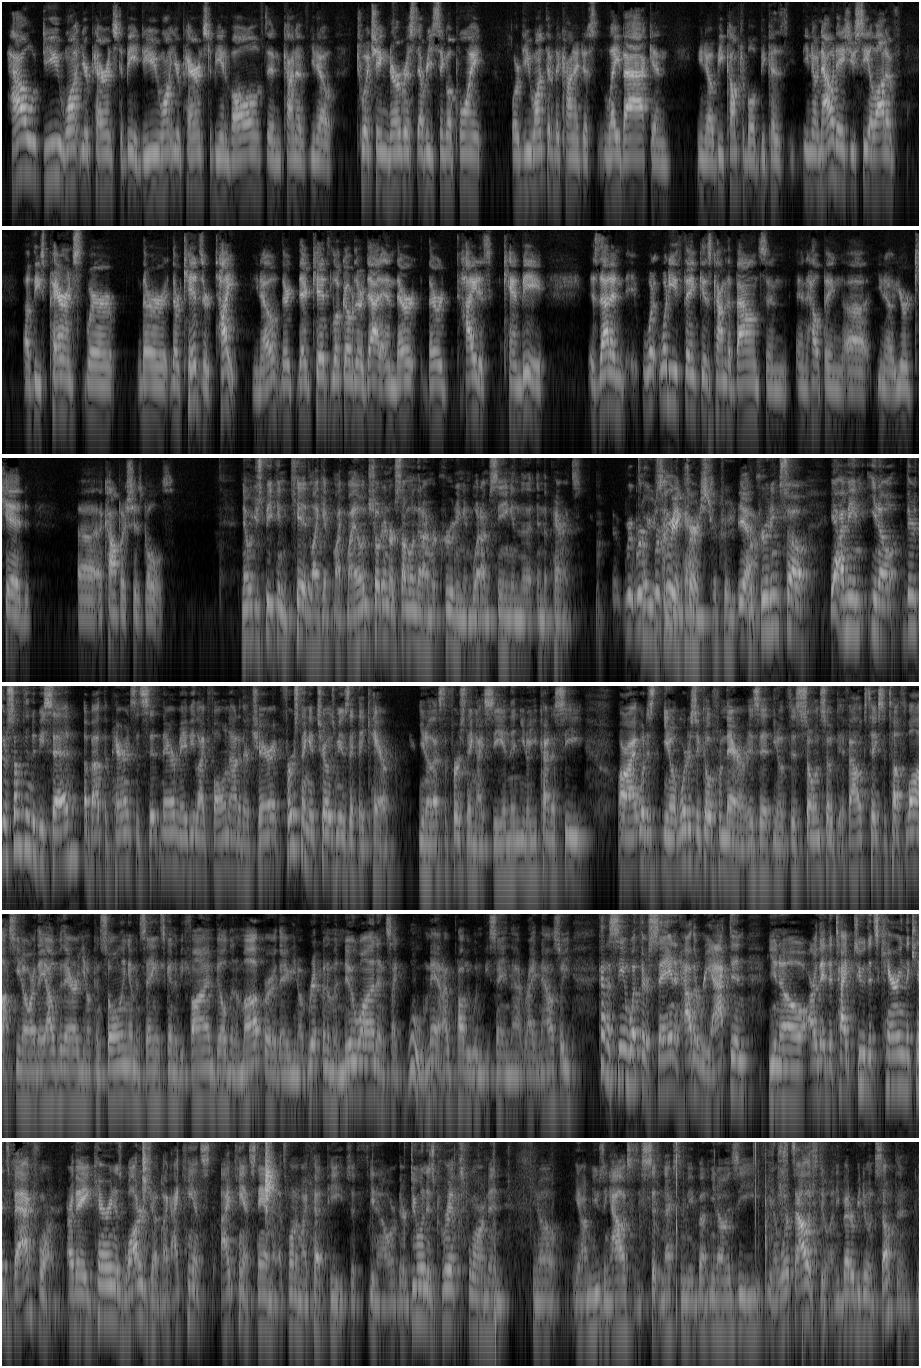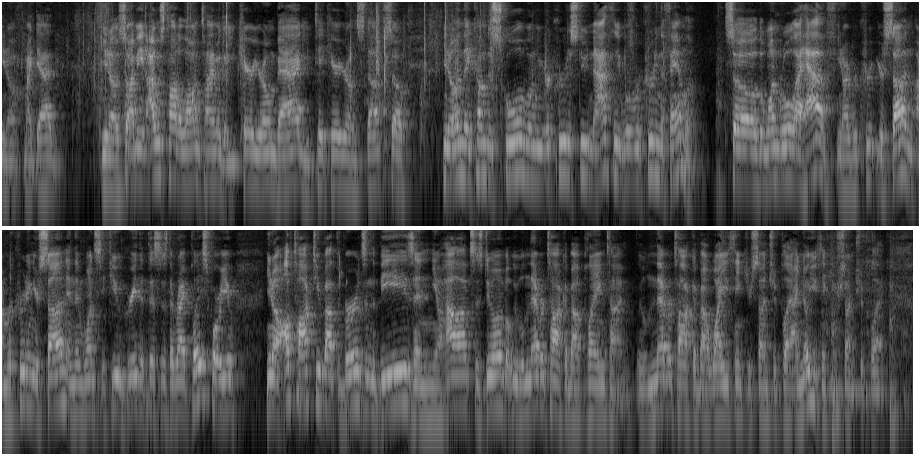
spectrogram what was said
how do you want your parents to be? Do you want your parents to be involved and kind of, you know, twitching, nervous every single point, or do you want them to kind of just lay back and you know be comfortable? Because you know nowadays you see a lot of of these parents where their their kids are tight. You know, their their kids look over their dad and they're they're tight as can be. Is that an what? What do you think is kind of the balance in in helping uh, you know your kid uh, accomplish his goals? Now, when you're speaking kid, like if, like my own children or someone that I'm recruiting, and what I'm seeing in the in the parents. Re- re- recruiting first. Recruit. Yeah. Recruiting. So yeah, I mean, you know, there, there's something to be said about the parents that's sitting there, maybe like falling out of their chair. First thing it shows me is that they care. You know, that's the first thing I see, and then you know, you kind of see all right, what is you know where does it go from there? Is it you know if this so and so if Alex takes a tough loss, you know are they over there you know consoling him and saying it's going to be fine, building him up, or are they you know ripping him a new one? And it's like, whoo man, I probably wouldn't be saying that right now. So you kind of seeing what they're saying and how they're reacting. You know, are they the type two that's carrying the kid's bag for him? Are they carrying his water jug? Like I can't, I can't stand that. That's one of my pet peeves. If you know, or they're doing his grips for him and you know, you know, I'm using Alex because he's sitting next to me, but you know, is he, you know, what's Alex doing? He better be doing something. You know, if my dad, you know, so I mean, I was taught a long time ago, you carry your own bag, you take care of your own stuff. So, you know, and they come to school when we recruit a student athlete, we're recruiting the family. So the one rule I have, you know, I recruit your son. I'm recruiting your son, and then once if you agree that this is the right place for you, you know, I'll talk to you about the birds and the bees and, you know, how Alex is doing, but we will never talk about playing time. We will never talk about why you think your son should play. I know you think your son should play.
